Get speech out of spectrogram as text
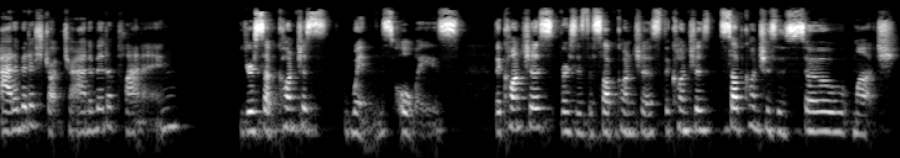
add a bit of structure, add a bit of planning, your subconscious wins always the conscious versus the subconscious. The conscious subconscious is so much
